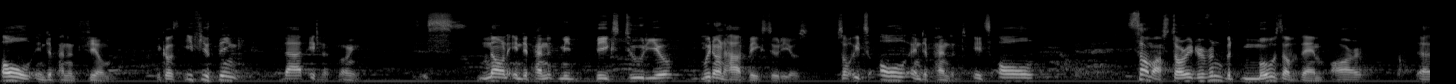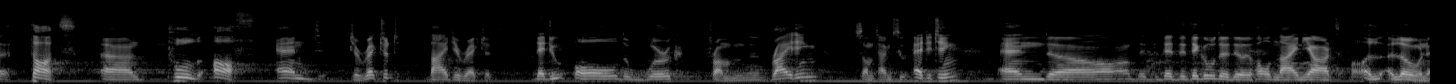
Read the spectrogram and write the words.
all independent film, because if you think that if I mean, non-independent big studio, we don't have big studios. So it's all independent. It's all, some are story driven, but most of them are uh, thoughts uh, pulled off and directed by directors. They do all the work from writing, sometimes to editing, and uh, they, they, they, go the, the, whole nine yards al alone.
